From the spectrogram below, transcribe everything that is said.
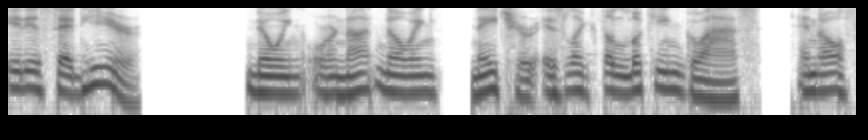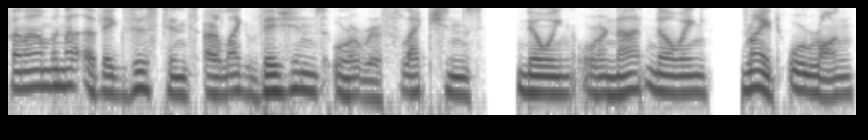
it is said here. Knowing or not knowing, nature is like the looking glass, and all phenomena of existence are like visions or reflections, knowing or not knowing, right or wrong,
